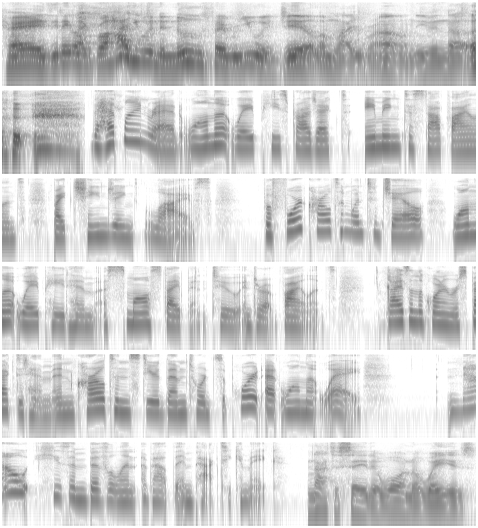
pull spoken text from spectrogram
crazy. They like, bro, how you in the newspaper? You in jail? I'm like, bro, I don't even know. The headline read Walnut Way Peace Project aiming to stop violence by changing lives. Before Carlton went to jail, Walnut Way paid him a small stipend to interrupt violence. Guys in the corner respected him, and Carlton steered them towards support at Walnut Way. Now he's ambivalent about the impact he can make. Not to say that Walnut Way is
